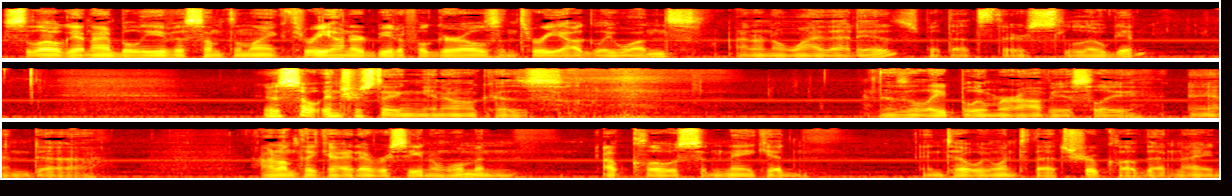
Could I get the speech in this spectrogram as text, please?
slogan, I believe, is something like 300 beautiful girls and three ugly ones. I don't know why that is, but that's their slogan. It was so interesting, you know, because I was a late bloomer, obviously, and uh, I don't think I had ever seen a woman up close and naked until we went to that strip club that night.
